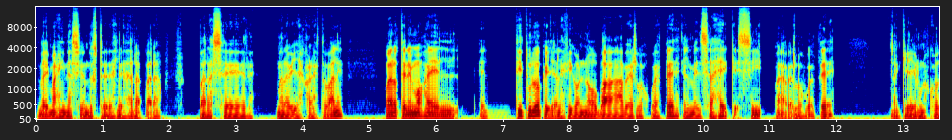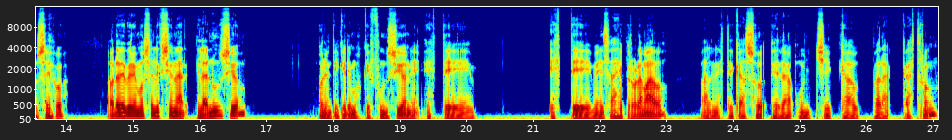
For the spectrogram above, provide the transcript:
la imaginación de ustedes les dará para, para hacer maravillas con esto, ¿vale? Bueno, tenemos el, el título que ya les digo no va a ver los huéspedes, el mensaje que sí van a ver los huéspedes. Aquí hay unos consejos. Ahora deberemos seleccionar el anuncio con el que queremos que funcione este, este mensaje programado en este caso era un checkout para Castro.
